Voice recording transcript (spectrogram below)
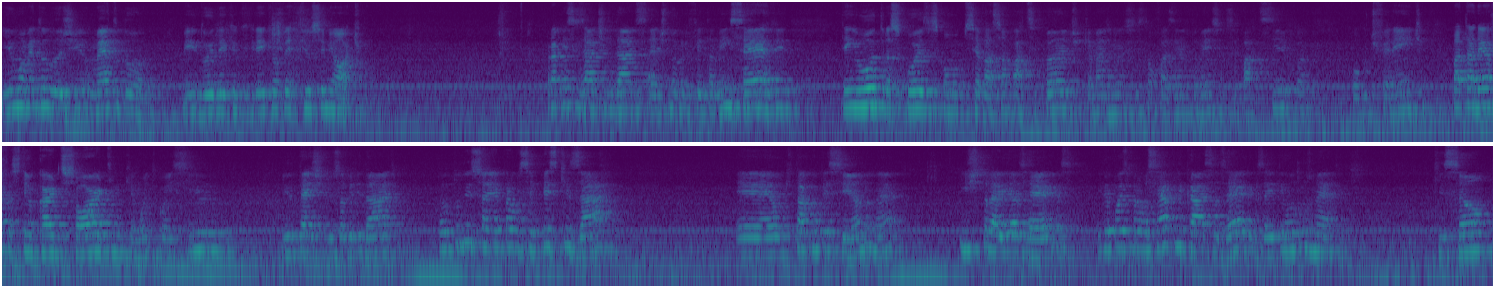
e uma metodologia, um método meio doido que eu criei, que é o perfil semiótico. Para pesquisar atividades, a etnografia também serve. Tem outras coisas como observação participante, que é mais ou menos o que vocês estão fazendo também, se você participa, um pouco diferente. Para tarefas tem o card sorting, que é muito conhecido e o teste de usabilidade. Então, tudo isso aí é para você pesquisar é, o que está acontecendo, né? extrair as regras e depois para você aplicar essas regras, aí tem outros métodos, que são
